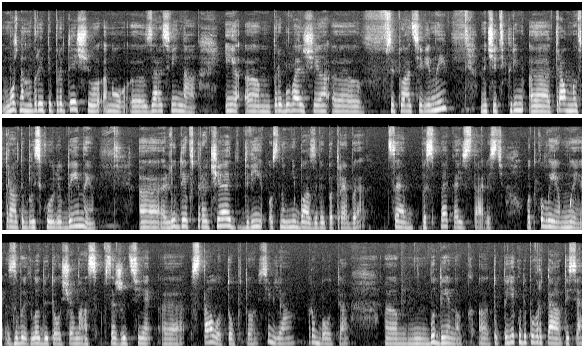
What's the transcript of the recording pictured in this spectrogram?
можна говорити про те, що ну, е, зараз війна, і е, перебуваючи в ситуації війни, значить, крім травми втрати близької людини, люди втрачають дві основні базові потреби: це безпека і сталість. От коли ми звикли до того, що в нас все життя е, стало, тобто сім'я, робота, будинок, е, тобто є куди повертатися.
